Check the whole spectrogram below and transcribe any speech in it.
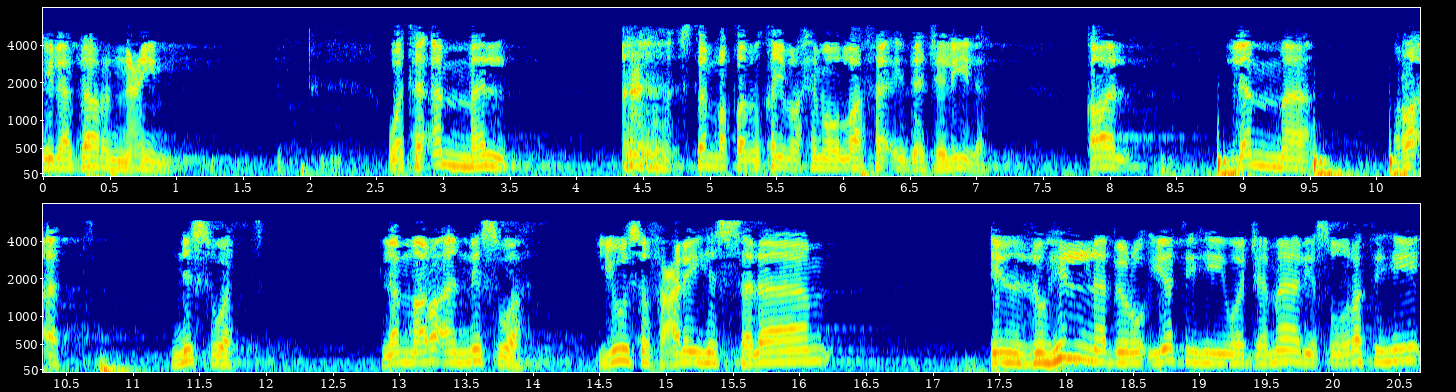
إلى دار النعيم. وتأمل. استنبط ابن القيم رحمه الله فائدة جليلة. قال لما رأت نسوة لما رأى النسوة يوسف عليه السلام إن ذهلن برؤيته وجمال صورته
